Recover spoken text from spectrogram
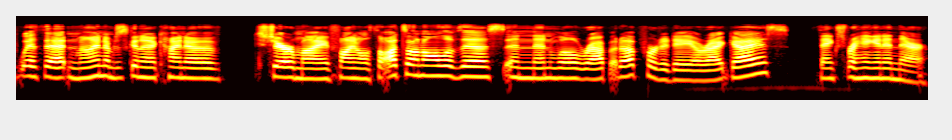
With that in mind, I'm just going to kind of share my final thoughts on all of this and then we'll wrap it up for today. All right, guys? Thanks for hanging in there.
